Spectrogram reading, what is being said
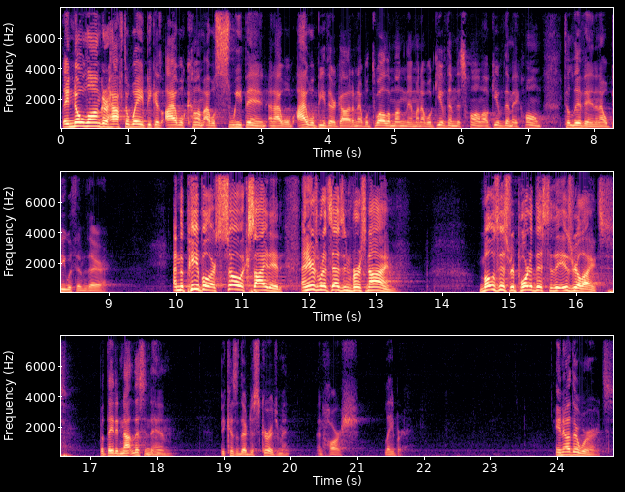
They no longer have to wait because I will come, I will sweep in, and I will, I will be their God, and I will dwell among them, and I will give them this home. I'll give them a home to live in, and I will be with them there. And the people are so excited. And here's what it says in verse 9 Moses reported this to the Israelites, but they did not listen to him because of their discouragement and harsh labor. In other words,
